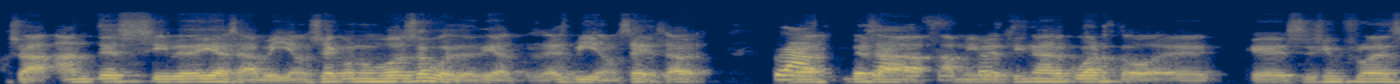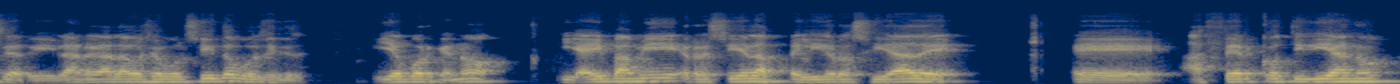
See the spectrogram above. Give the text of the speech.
o sea, antes si veías a Beyoncé con un bolso, pues decías, pues es Beyoncé, ¿sabes? Pero Claro, ahora si ves claro, a, a mi vecina del cuarto, eh, que es influencer y le ha regalado ese bolsito, pues dices, ¿y yo por qué no? Y ahí para mí reside la peligrosidad de eh, hacer cotidiano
